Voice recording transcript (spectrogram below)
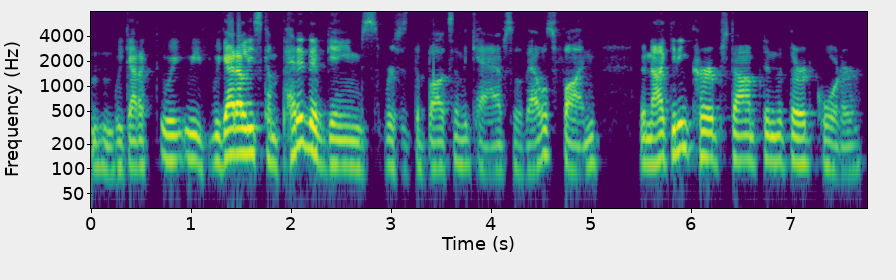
Mhm. We got a we we we got at least competitive games versus the Bucks and the Cavs, so that was fun. They're not getting curb stomped in the third quarter.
